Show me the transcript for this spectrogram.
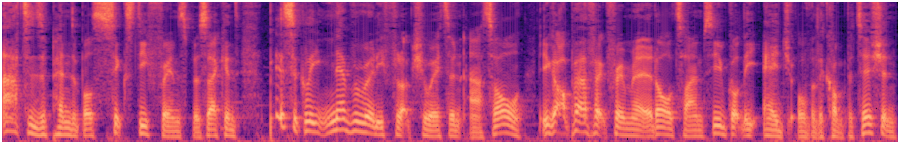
at a dependable 60 frames per second, basically never really fluctuating at all. You got a perfect frame rate at all times, so you've got the edge over the competition.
